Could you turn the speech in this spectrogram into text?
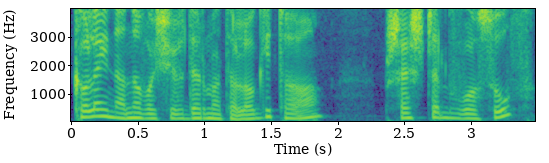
Kolejna nowość w dermatologii to przeszczep włosów.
